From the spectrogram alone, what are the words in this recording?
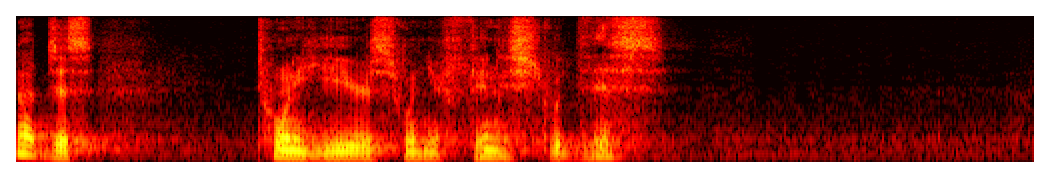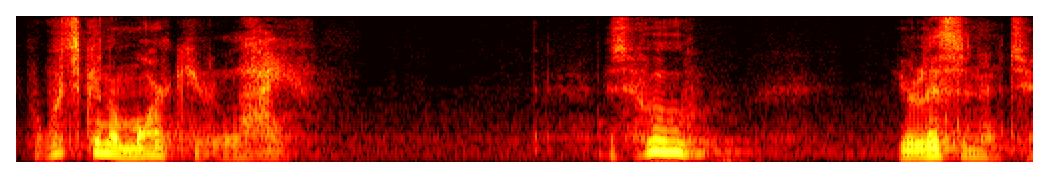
not just 20 years when you're finished with this, but what's going to mark your life is who you're listening to,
